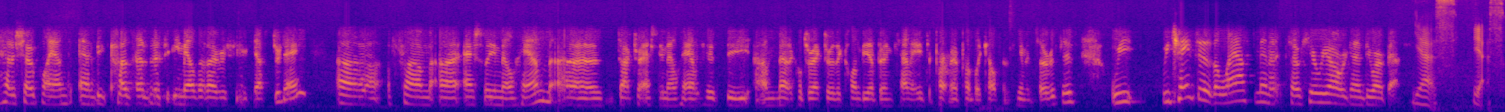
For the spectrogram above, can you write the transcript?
had a show planned, and because of this email that I received yesterday uh, from uh, Ashley Milham, uh, Dr. Ashley Milham, who's the um, medical director of the Columbia Boone County Department of Public Health and Human Services, we we changed it at the last minute. So here we are. We're going to do our best. Yes. Yes.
